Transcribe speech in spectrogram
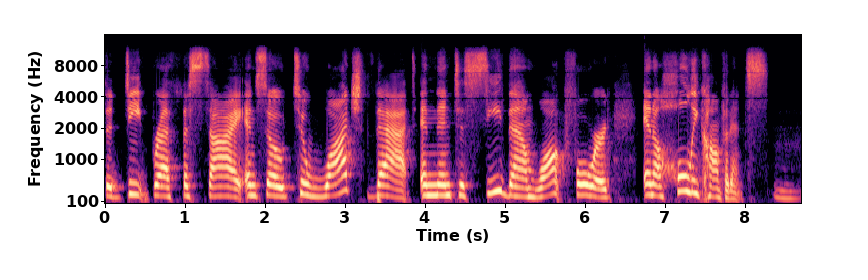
the deep breath the sigh. And so to watch that and then to see them walk forward in a holy confidence mm.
